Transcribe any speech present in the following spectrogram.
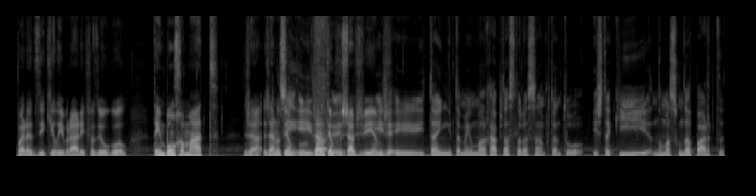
para desequilibrar e fazer o golo. Tem bom remate, já, já no Sim, tempo, e já no tempo e- dos Chaves víamos. e- e tem também uma rápida aceleração. Portanto, isto aqui, numa segunda parte,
